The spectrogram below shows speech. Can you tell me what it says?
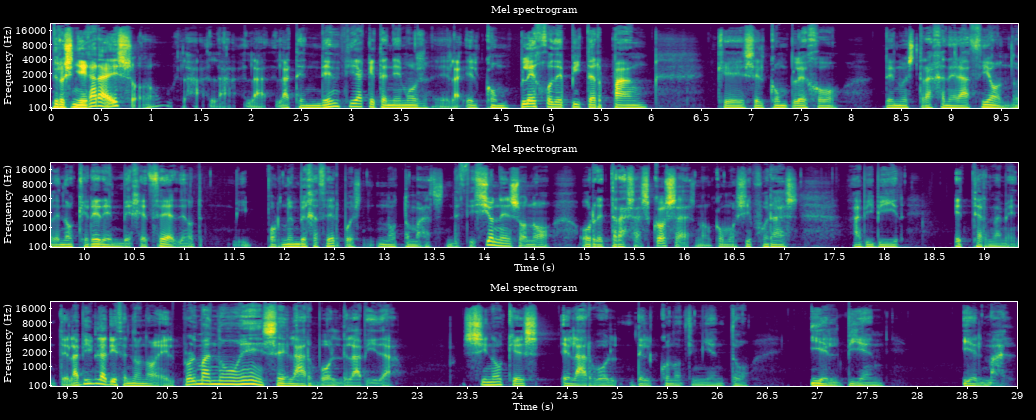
Pero sin llegar a eso, la, tendencia que tenemos, el, complejo de Peter Pan, que es el complejo de nuestra generación, de no querer envejecer, y por no envejecer, pues no tomas decisiones o no o retrasas cosas, ¿no? como si fueras a vivir eternamente. La Biblia dice, no, no, el problema no es el árbol de la vida, sino que es el árbol del conocimiento y el bien y el mal.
